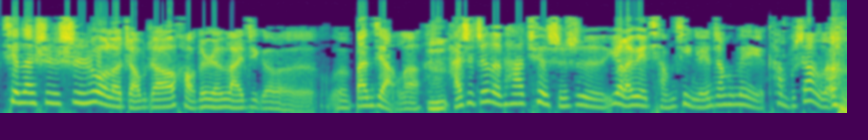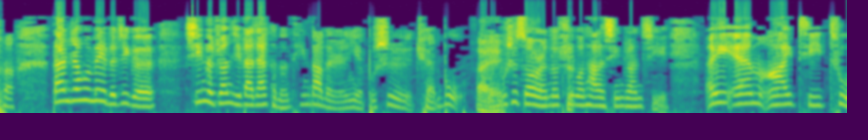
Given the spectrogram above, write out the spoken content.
现在是示弱了，找不着好的人来这个呃颁奖了，嗯，还是真的她确实是越来越强劲，连张惠妹也看不上了。当然，张惠妹的这个新的专辑，大家可能听到的人也不是全部，也不是所有人都听过她的新专辑《A M I T Two》。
